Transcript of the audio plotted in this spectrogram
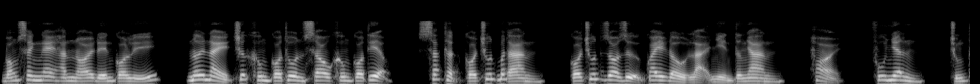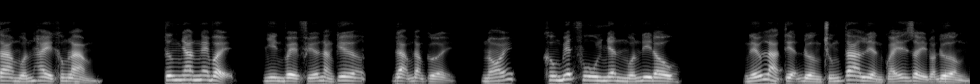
Bóng xanh nghe hắn nói đến có lý, nơi này trước không có thôn sau không có tiệm, xác thật có chút bất an, có chút do dự quay đầu lại nhìn tương nhan, hỏi, phu nhân, chúng ta muốn hay không làm. Tương nhan nghe vậy, nhìn về phía nàng kia, đạm đạm cười, nói, không biết phu nhân muốn đi đâu. Nếu là tiện đường chúng ta liền quấy dày đoạn đường,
